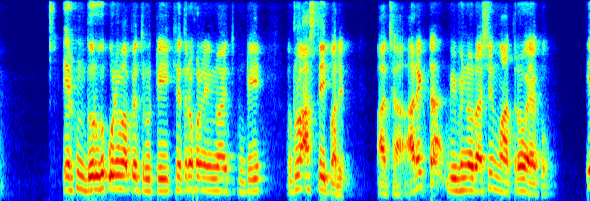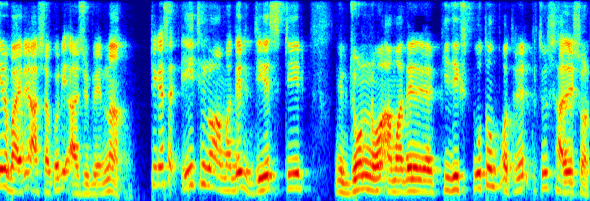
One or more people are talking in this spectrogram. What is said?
এরকম দৈর্ঘ্য পরিমাপের ত্রুটি, ক্ষেত্রফল নির্ণয় ত্রুটি এগুলো আসতেই পারে। আচ্ছা আরেকটা বিভিন্ন রাশির মাত্রাও একক। এর বাইরে আশা করি আসবে না। ঠিক আছে, এই ছিল আমাদের জিএসটির জন্য আমাদের ফিজিক্স প্রথম পত্রের কিছু সাজেশন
